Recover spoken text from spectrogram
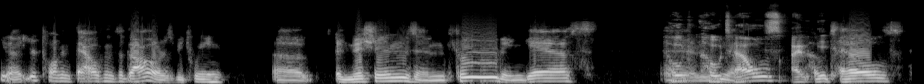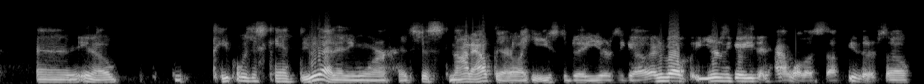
you know, you're talking thousands of dollars between uh, admissions and food and gas, and, hotels, you know, hotels, and you know, people just can't do that anymore. It's just not out there like it used to be years ago. And well, years ago you didn't have all this stuff either. So,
